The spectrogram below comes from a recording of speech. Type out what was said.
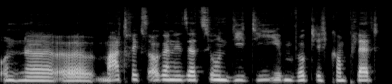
und eine äh, Matrix-Organisation, die die eben wirklich komplett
